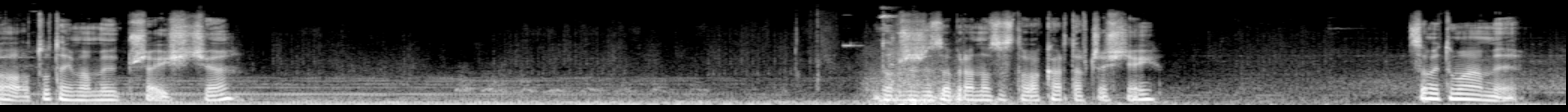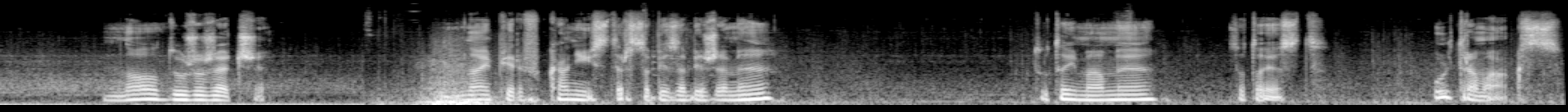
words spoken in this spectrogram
O, tutaj mamy przejście. Dobrze, że zabrana została karta wcześniej. Co my tu mamy? No, dużo rzeczy. Najpierw kanister sobie zabierzemy. Tutaj mamy... Co to jest? Ultramax.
